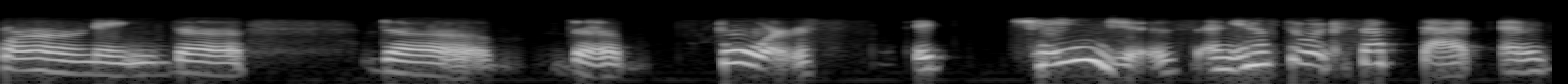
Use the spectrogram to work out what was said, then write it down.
burning, the the the force. It changes and you have to accept that and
